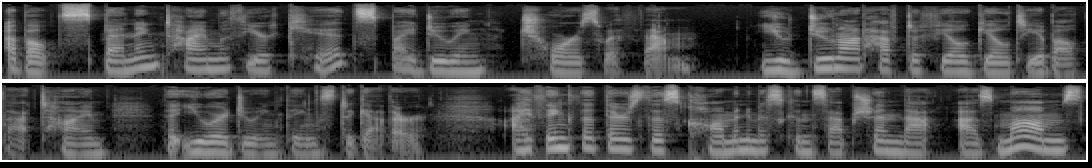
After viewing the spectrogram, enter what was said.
about spending time with your kids by doing chores with them. You do not have to feel guilty about that time that you are doing things together. I think that there's this common misconception that as moms,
